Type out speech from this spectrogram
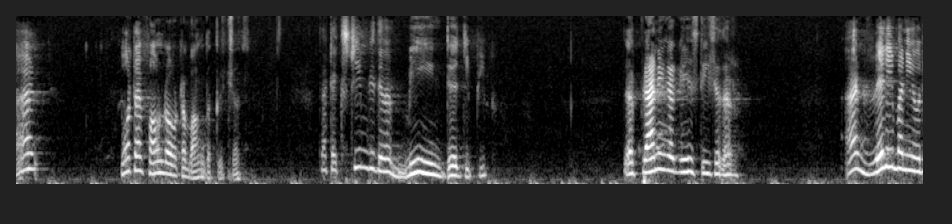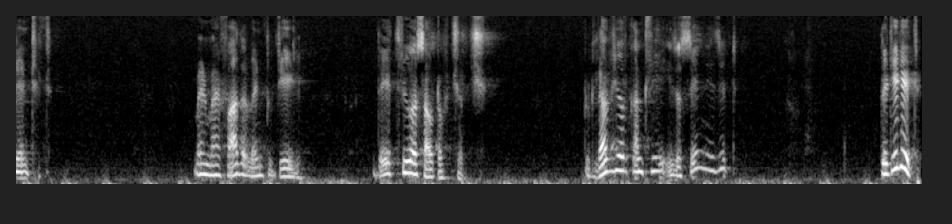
And what I found out among the Christians that extremely they were mean, dirty people. They were planning against each other and very money oriented. When my father went to jail, they threw us out of church. To love your country is a sin, is it? They did it.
